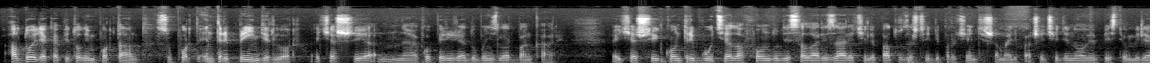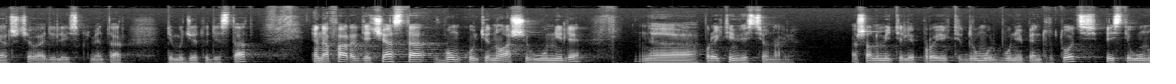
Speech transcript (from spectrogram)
Al doilea capitol important, suport întreprinderilor, aici și acoperirea dobânzilor bancare. Aici și contribuția la fondul de salarizare, cele 43% și așa mai departe. Și din nou avem peste un miliard și ceva de lei suplimentar din bugetul de stat. În afară de aceasta, vom continua și unele uh, proiecte investiționale așa numitele proiecte drumuri bune pentru toți, peste 1,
